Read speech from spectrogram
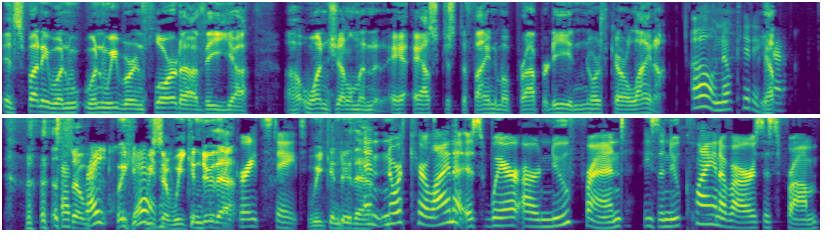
It's funny when when we were in Florida, the uh, uh, one gentleman a- asked us to find him a property in North Carolina. Oh, no kidding. Yep. That's so right, we, he did. we said we can do It's a that. great state. We can do that. And North Carolina is where our new friend, he's a new client of ours, is from,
